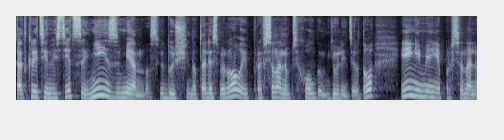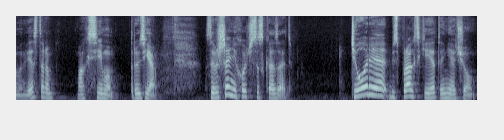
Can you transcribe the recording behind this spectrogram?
«Открытие инвестиций» неизменно с ведущей Натальей Смирновой, профессиональным психологом Юлией Дердо и не менее профессиональным инвестором Максимом. Друзья, в завершение хочется сказать. Теория без практики – это ни о чем.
